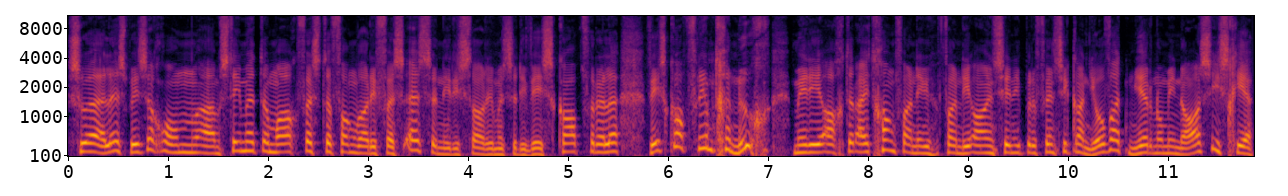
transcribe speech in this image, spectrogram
So hulle is besig om um, stemme te maak vis te vang waar die vis is in hierdie stadium is dit die Wes-Kaap vir hulle. Wes-Kaap vreemd genoeg met die agteruitgang van die van die ANC in die provinsie kan heelwat meer nominasies gee.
